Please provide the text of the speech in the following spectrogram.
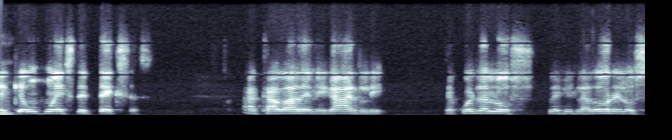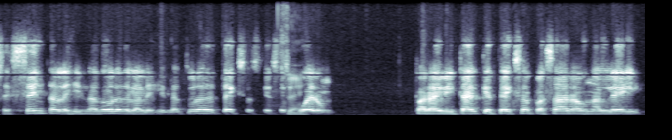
es que un juez de Texas acaba de negarle, ¿te acuerdan los legisladores, los 60 legisladores de la legislatura de Texas que se Sí. fueron para evitar que Texas pasara una ley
